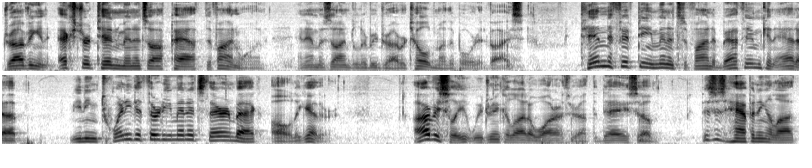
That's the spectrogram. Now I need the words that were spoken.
driving an extra 10 minutes off path to find one." An Amazon delivery driver told Motherboard Advice. 10 to 15 minutes to find a bathroom can add up, meaning 20 to 30 minutes there and back altogether. Obviously, we drink a lot of water throughout the day, so this is happening a lot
